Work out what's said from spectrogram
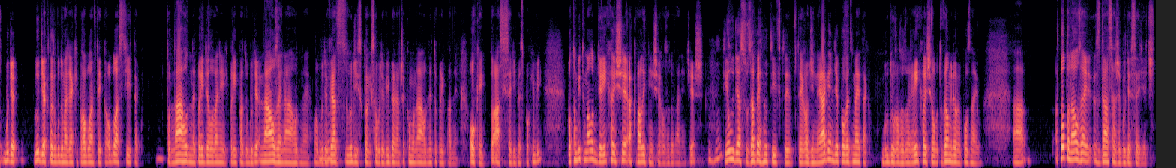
bude ľudia, ktorí budú mať nejaký problém v tejto oblasti, tak to náhodné pridelovanie ich prípadu bude naozaj náhodné, lebo bude Mhm. viac ľudí, z ktorých sa bude vyberať, že komu náhodne to prípadne. OK, to asi sedí bez pochyby. Potom by to malo byť rýchlejšie a kvalitnejšie rozhodovanie tiež. Mhm. Tí ľudia sú zabehnutí v tej, v tej rodinnej agende, povedzme, tak budú rozhodovať rýchlejšie, lebo to veľmi dobre poznajú. A, a toto naozaj zdá sa, že bude sedieť.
